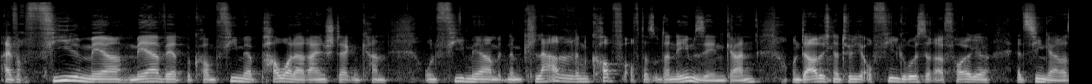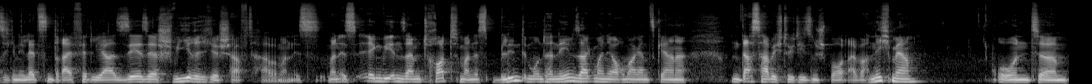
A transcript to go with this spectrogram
einfach viel mehr Mehrwert bekommen, viel mehr Power da reinstecken kann und viel mehr mit einem klareren Kopf auf das Unternehmen sehen kann und dadurch natürlich auch viel größere Erfolge erzielen kann, was ich in den letzten Dreivierteljahr sehr, sehr schwierig geschafft habe. Man ist, man ist irgendwie in seinem Trott, man ist blind im Unternehmen, sagt man ja auch immer ganz gerne. Und das habe ich durch diesen Sport einfach nicht mehr. Und ähm,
